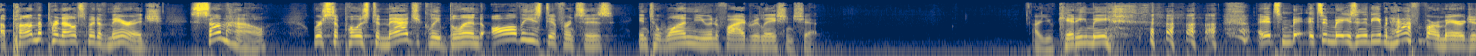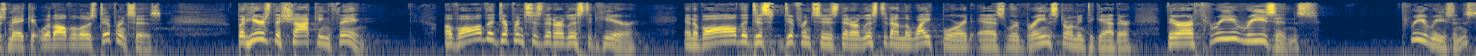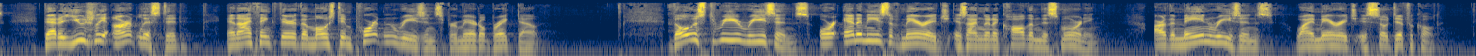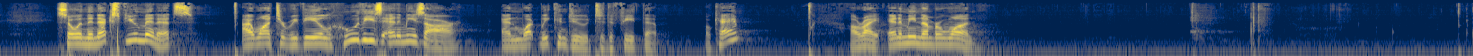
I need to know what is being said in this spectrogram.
upon the pronouncement of marriage, somehow we're supposed to magically blend all these differences into one unified relationship. Are you kidding me? it's, it's amazing that even half of our marriages make it with all of those differences. But here's the shocking thing of all the differences that are listed here, and of all the dis- differences that are listed on the whiteboard as we're brainstorming together, there are three reasons, three reasons that are usually aren't listed, and I think they're the most important reasons for marital breakdown. Those three reasons, or enemies of marriage, as I'm going to call them this morning, are the main reasons why marriage is so difficult. So, in the next few minutes, I want to reveal who these enemies are and what we can do to defeat them. Okay? All right, enemy number one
